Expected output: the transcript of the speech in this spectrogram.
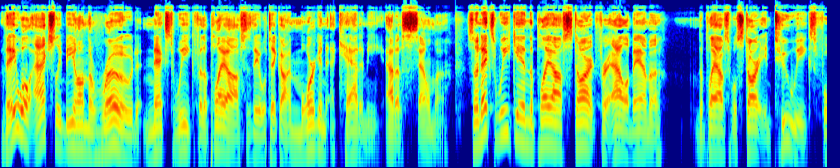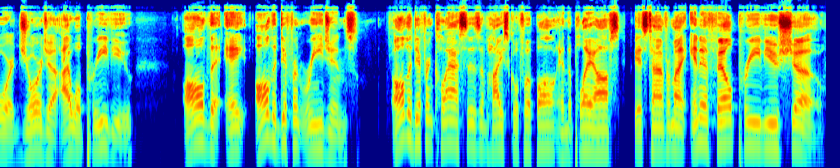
They will actually be on the road next week for the playoffs as they will take on Morgan Academy out of Selma. So next weekend the playoffs start for Alabama. The playoffs will start in 2 weeks for Georgia. I will preview all the eight, all the different regions, all the different classes of high school football and the playoffs. It's time for my NFL preview show.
